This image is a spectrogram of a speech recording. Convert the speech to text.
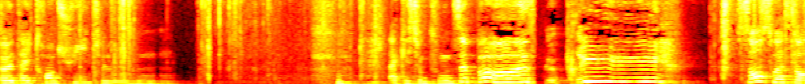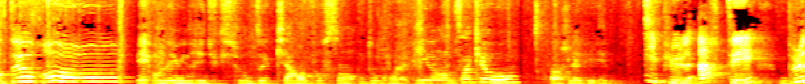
Euh, taille 38. euh, La question que tout le monde se pose. Le prix 160 euros Et on a eu une réduction de 40%. Donc on l'a payé 95 euros. Enfin, je l'ai payé. Petit pull Arte, bleu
